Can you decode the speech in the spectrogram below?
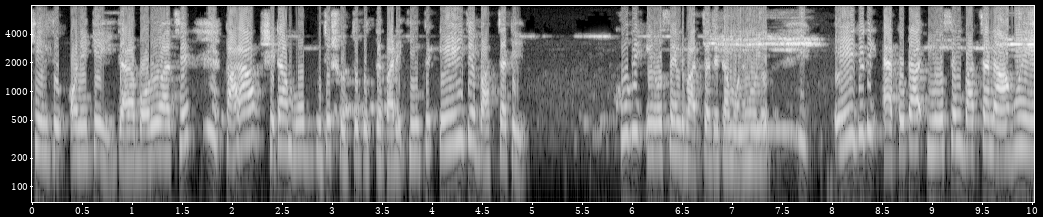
কিন্তু অনেকেই যারা বড় আছে, তারা সেটা মুখ বুঝে সহ্য করতে পারে। কিন্তু এই যে বাচ্চাটি খুবই ইনোসেন্ট বাচ্চা যেটা মনে হলো। এই যদি এতটা ইনোসেন্ট বাচ্চা না হয়ে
